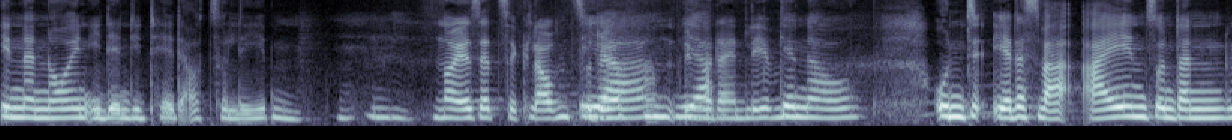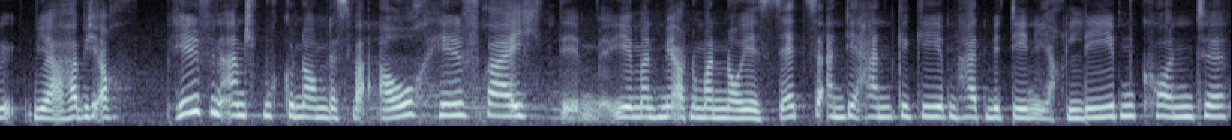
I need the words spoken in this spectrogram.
in einer neuen Identität auch zu leben. Mhm. Neue Sätze glauben zu ja, dürfen über ja, dein Leben. Genau. Und ja, das war eins und dann ja, habe ich auch Hilfe in Anspruch genommen. Das war auch hilfreich. Jemand mir auch nochmal neue Sätze an die Hand gegeben hat, mit denen ich auch leben konnte.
